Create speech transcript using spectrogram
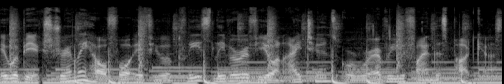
it would be extremely helpful if you would please leave a review on iTunes or wherever you find this podcast.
